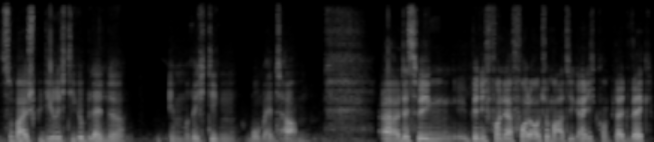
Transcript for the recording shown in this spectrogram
zum Beispiel die richtige Blende im richtigen Moment haben. Äh, deswegen bin ich von der Vollautomatik eigentlich komplett weg.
